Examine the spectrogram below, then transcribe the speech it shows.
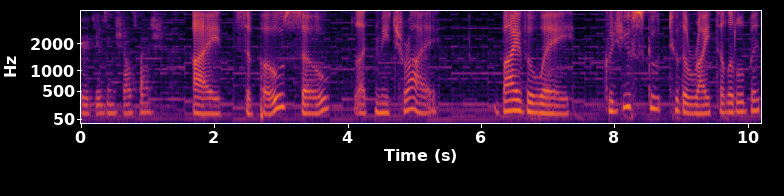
you're using Shell Smash? I suppose so. Let me try. By the way, could you scoot to the right a little bit?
